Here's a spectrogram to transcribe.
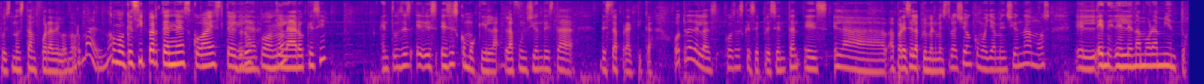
pues no están fuera de lo normal, ¿no? Como que sí pertenezco a este Claro, grupo, ¿no? Claro que sí. Entonces, es- esa es como que la, la función de esta, de esta práctica. Otra de las cosas que se presentan es la, aparece la primera menstruación, como ya mencionamos, el, el enamoramiento.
